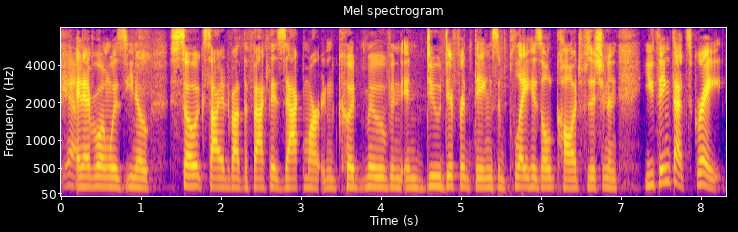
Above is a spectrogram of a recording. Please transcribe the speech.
Yeah. and everyone was you know so excited about the fact that Zach Martin could move and, and do different things and play his old college position, and you think that's great.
